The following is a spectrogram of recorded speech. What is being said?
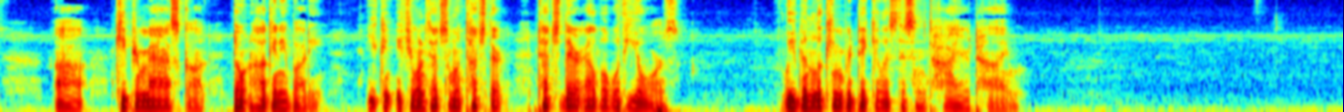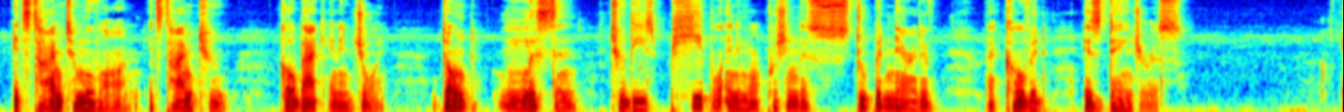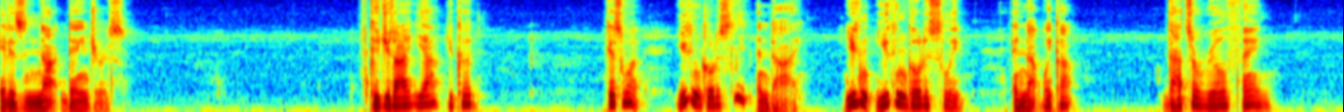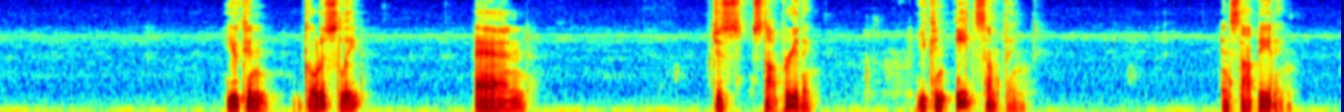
uh, keep your mask on, don't hug anybody. You can, if you want to touch someone, touch their, touch their elbow with yours. We've been looking ridiculous this entire time. It's time to move on. It's time to go back and enjoy. Don't listen to these people anymore pushing this stupid narrative that COVID is dangerous. It is not dangerous. Could you die? Yeah, you could. Guess what? You can go to sleep and die. You can you can go to sleep and not wake up. That's a real thing. You can go to sleep and just stop breathing. You can eat something and stop eating.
